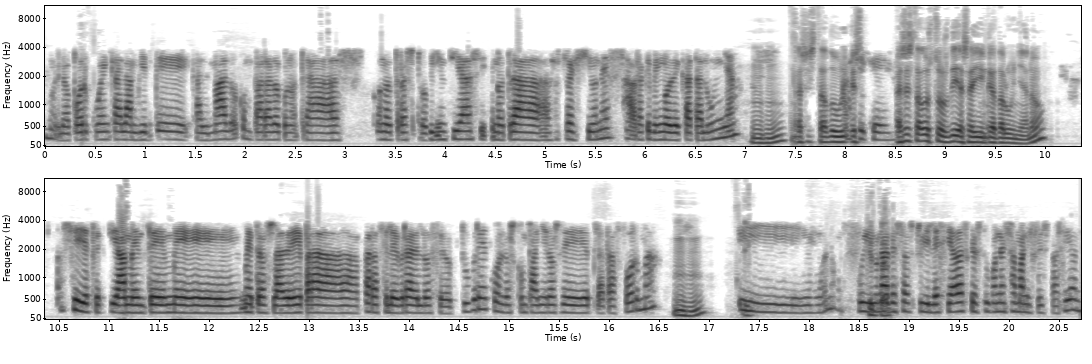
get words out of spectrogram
Bueno, por Cuenca el ambiente calmado comparado con otras con otras provincias y con otras regiones. Ahora que vengo de Cataluña. Has estado has estado estos días ahí en Cataluña, ¿no? Sí, efectivamente me, me trasladé para, para celebrar el 12 de octubre con los compañeros de plataforma. Y bueno, fui una de esas privilegiadas que estuvo en esa manifestación.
